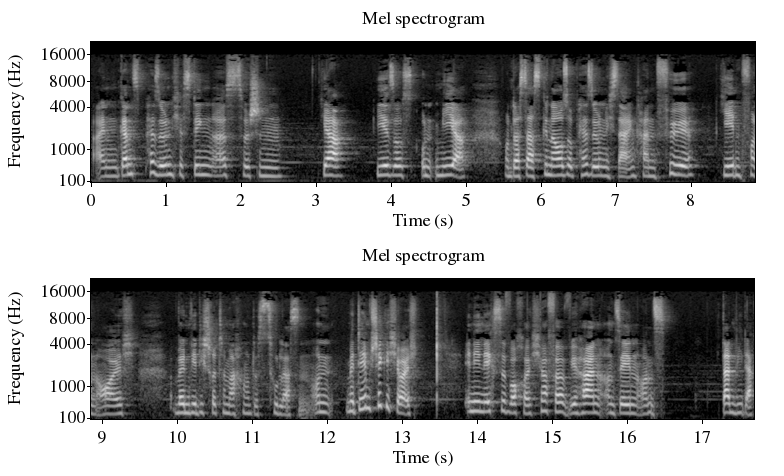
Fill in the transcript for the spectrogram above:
ein ganz persönliches Ding ist zwischen ja, Jesus und mir und dass das genauso persönlich sein kann für jeden von euch, wenn wir die Schritte machen und es zulassen. Und mit dem schicke ich euch in die nächste Woche. Ich hoffe, wir hören und sehen uns dann wieder.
